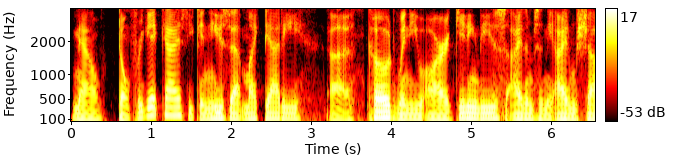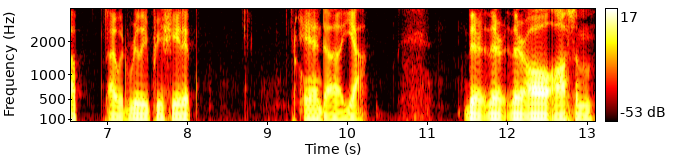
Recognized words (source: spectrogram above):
Now, don't forget, guys, you can use that Mike Daddy uh, code when you are getting these items in the item shop. I would really appreciate it. And uh, yeah, they're they're they're all awesome.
